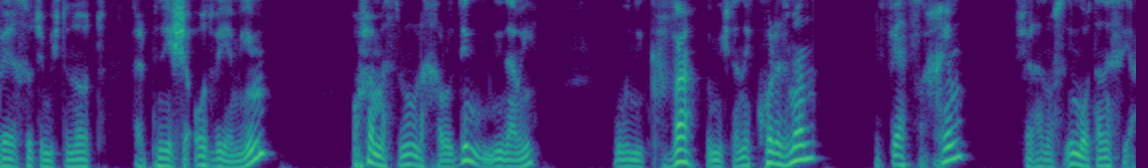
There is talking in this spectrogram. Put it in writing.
ורסיות שמשתנות על פני שעות וימים, או שהמסלול הוא לחלוטין דינמי, והוא נקבע ומשתנה כל הזמן לפי הצרכים של הנוסעים באותה נסיעה.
